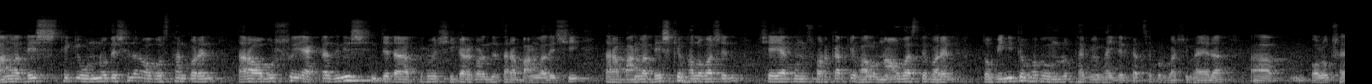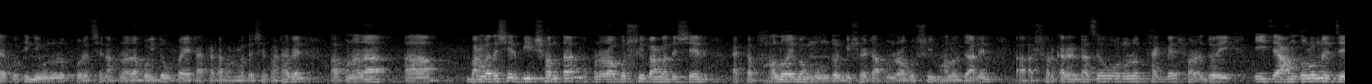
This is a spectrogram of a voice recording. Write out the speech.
বাংলাদেশ থেকে অন্য দেশে যারা অবস্থান করেন, তারা অবশ্যই একটা জিনিস যেটা প্রথমে স্বীকার করেন যে তারা বাংলাদেশি, তারা বাংলাদেশকে ভালোবাসেন, সেই এখন সরকারকে ভালো নাও বাঁচতে পারেন। তো বিনীতভাবে অনুরোধ থাকবে ভাইদের কাছে, প্রবাসী ভাইয়েরা। পলক সাহেবও তিনি অনুরোধ করেছেন, আপনারা বৈধ উপায়ে টাকাটা বাংলাদেশে পাঠাবেন। আপনারা বাংলাদেশের বীর সন্তান, আপনারা অবশ্যই বাংলাদেশের একটা ভালো এবং মন্দর বিষয়টা আপনারা অবশ্যই ভালো জানেন। সরকারের কাছেও অনুরোধ থাকবে। যদি এই যে আন্দোলনের যে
